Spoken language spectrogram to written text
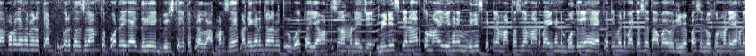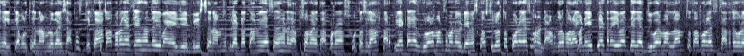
তারপরে গেছে আমি ক্যাম্পিং করে খেলছিলাম তো পরে গাইস দেখি ব্রিজ থেকে একটা প্লেয়ার লাভ মারছে। মানে এখানে যখন আমি একটু একটা ইয়া মারতেছিলাম মানে এই যে মিনি স্ক্যানার তো মাই এখানে মিনি স্ক্যানার মারতেছিলাম। আর ভাই এখানে বলতে গেলে হ্যাঁ একটা টিমেট বাইতেছে তাও ভাই ওই রিভাইভ পাশে নতুন। মানে এখন খেলে কেবল থেকে নামলো গাইছে আকাশ থেকে। তো তারপরে গেছে এখান থেকে ভাই এই যে ব্রিজ থেকে নামছে প্লেয়ারটা তো আমি গেছে এখানে রাতশো মেরে তারপর রাশ করতেছিলাম। আর প্লেয়ারটা গেছে গুলাল মারছে মানে ওই ড্যামেজ কাজ ছিল। তো পরে গেছে ওখানে ডাউন করে ফেলাই। মানে এই প্লেয়ারটা এবার দেখে দুইবার মারলাম। তো তারপর গেছে তাড়াতাড়ি করে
